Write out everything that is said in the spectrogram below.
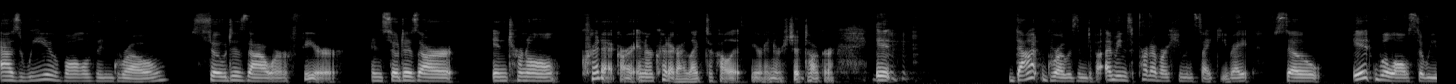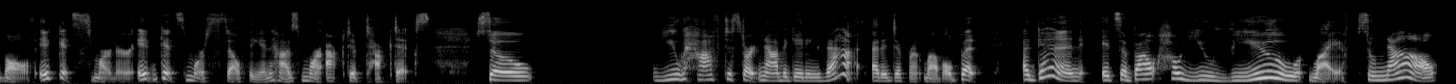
as we evolve and grow, so does our fear and so does our internal critic, our inner critic. I like to call it your inner shit talker. It that grows and develops. I mean, it's part of our human psyche, right? So it will also evolve. It gets smarter. It gets more stealthy and has more active tactics. So you have to start navigating that at a different level. But again, it's about how you view life. So now,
